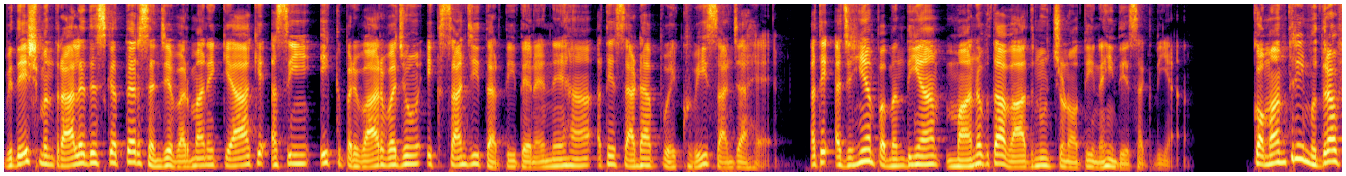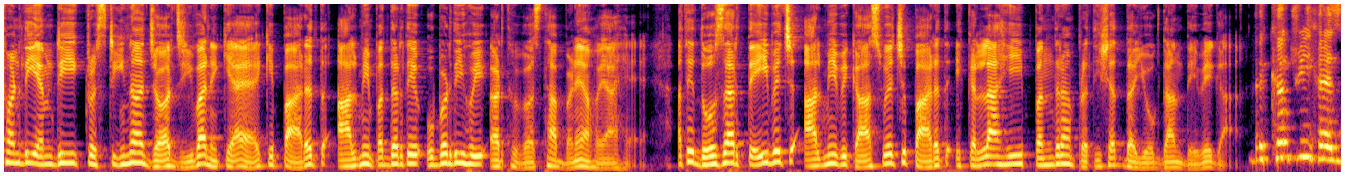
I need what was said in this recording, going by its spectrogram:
ਵਿਦੇਸ਼ ਮੰਤਰਾਲੇ ਦੇ ਸਕੱਤਰ ਸੰਜੇ ਵਰਮਾ ਨੇ ਕਿਹਾ ਕਿ ਅਸੀਂ ਇੱਕ ਪਰਿਵਾਰ ਵਜੋਂ ਇੱਕ ਸਾਂਝੀ ਧਰਤੀ ਤੇ ਰਹਿੰਦੇ ਹਾਂ ਅਤੇ ਸਾਡਾ ਭਵਿੱਖ ਵੀ ਸਾਂਝਾ ਹੈ। ਅਤੇ ਅਜਿਹੀਆਂ ਪਾਬੰਦੀਆਂ ਮਾਨਵਤਾਵਾਦ ਨੂੰ ਚੁਣੌਤੀ ਨਹੀਂ ਦੇ ਸਕਦੀਆਂ। ਕੌਮਾਂਤਰੀ ਮੁਦਰਾ ਫੰਡ ਦੀ ਐਮਡੀ ਕ੍ਰਿਸਟੀਨਾ ਜਾਰਜੀਵਾ ਨੇ ਕਿਹਾ ਹੈ ਕਿ ਭਾਰਤ ਆਲਮੀ ਪੱਧਰ ਤੇ ਉੱਭਰਦੀ ਹੋਈ ਅਰਥ ਵਿਵਸਥਾ ਬਣਿਆ ਹੋਇਆ ਹੈ। ਅਤੇ 2023 ਵਿੱਚ ਆਲਮੀ ਵਿਕਾਸ ਵਿੱਚ ਭਾਰਤ ਇਕੱਲਾ ਹੀ 15% ਦਾ ਯੋਗਦਾਨ ਦੇਵੇਗਾ The country has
